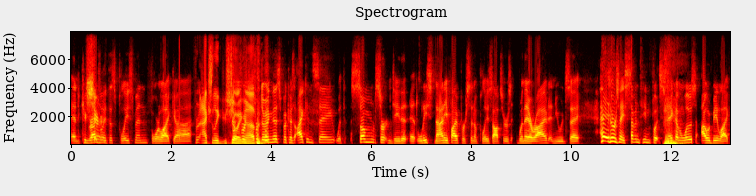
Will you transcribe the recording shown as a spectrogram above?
and congratulate this policeman for like uh, For actually showing for, up. for doing this because I can say with some certainty that at least 95% of police officers, when they arrived and you would say, hey, there's a 17 foot snake on the loose, I would be like,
